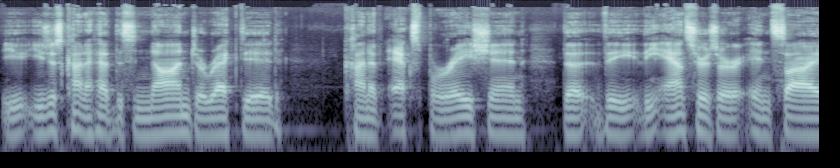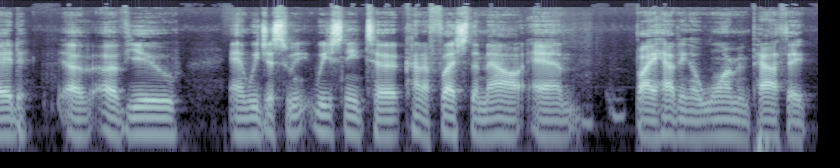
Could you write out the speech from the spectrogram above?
You you just kind of have this non-directed kind of exploration. The the the answers are inside of, of you, and we just we, we just need to kind of flesh them out and by having a warm, empathic,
